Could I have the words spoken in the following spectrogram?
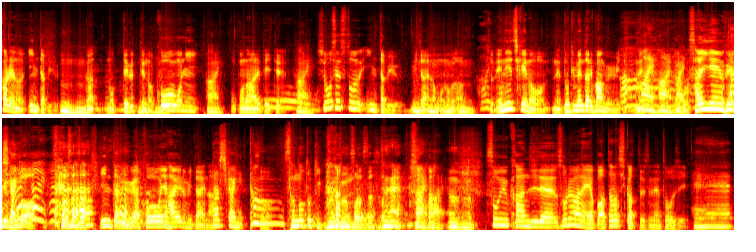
彼のインタビュうんうん。ーが載ってるっていうのはうん交互にはい。行われていて、はい。小説とインタビューみたいなものが、ちょっと NHK の、ね、ドキュメンタリー番組みたいなね、はいはいはい。なんかこう再現フィルム確かとはいはいそうそうそうインタビューが交互に入るみたいな。確かに。ターンその時ブンブンそうそうそう。ね。はいはい。うんうん。そういう感じでそれはねやっぱ新しかったですね当時。へえ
